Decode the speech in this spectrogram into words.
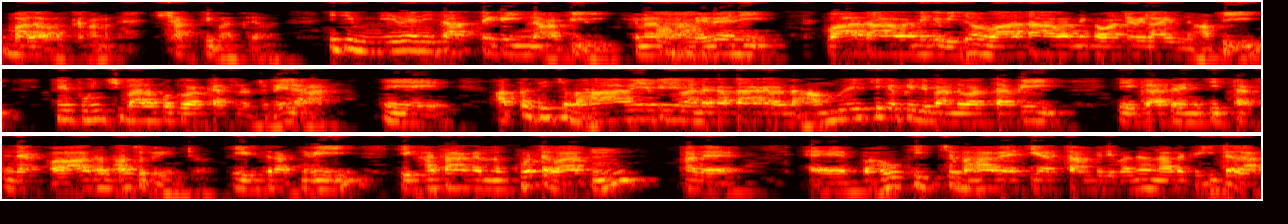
බලවත්කම, ශක්තිමත්කම. ඉතින් මෙවැනි තත්යක ඉන්න අපි, එහෙම නැත්නම් මෙවැනි වාතාවරණයක විසම වාතාවරණයක වට වෙලා ඉන්න අපි මේ පුංචි බල කොටුවක් ඇතුළට වෙලා ඒ අපසිච්ච භාවය පිළිබඳ කතා කරන්න හම්බ වෙච්ච එක පිළිබඳවත් අපි ඒ ගත වෙන චිත්තක්ෂණයක් පාද හසුරු වෙන්න. ඒ විතරක් නෙවෙයි ඒ කතා කරනකොටවත් අර බහුකිච්ච භාවය ඇතියත් සම්පිළිබඳව නරක හිතලා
